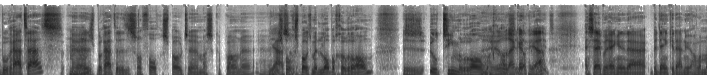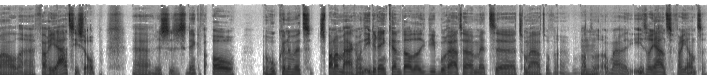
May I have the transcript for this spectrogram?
burrata's. Mm -hmm. dus burrata, dat is zo'n volgespoten mascarpone. ja, dus volgespoten met lobbige room. Dus het is ultiem romig. Heel lekker, ja. En zij brengen daar, bedenken daar nu allemaal uh, variaties op. Uh, dus ze denken van, oh, hoe kunnen we het spannend maken? Want iedereen kent wel die burrata met uh, tomaat of wat mm. dan ook, maar Italiaanse varianten.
